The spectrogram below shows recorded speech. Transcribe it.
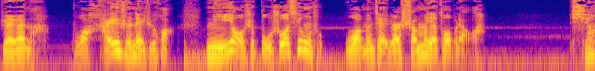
圆圆呐，我还是那句话，你要是不说清楚，我们这边什么也做不了啊。行，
